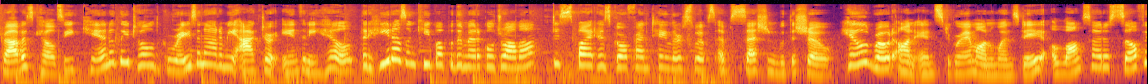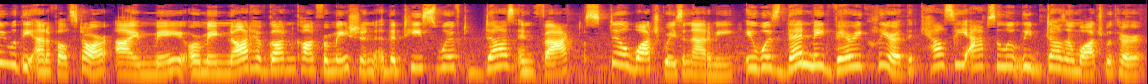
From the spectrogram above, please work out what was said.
Travis Kelce candidly told Grey's Anatomy actor Anthony Hill that he doesn't keep up with the medical drama despite his girlfriend Taylor Swift's obsession with the show. Hill wrote on Instagram on Wednesday, alongside a selfie with the NFL star, I may or may not have gotten confirmation that T Swift does, in fact, still watch Grey's Anatomy. It was then made very clear that Kelce absolutely doesn't watch with her.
